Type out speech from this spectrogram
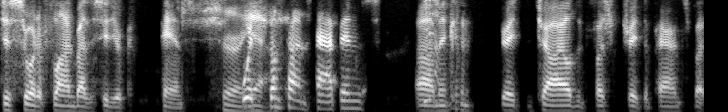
just sort of flying by the seat of your pants Sure. which yeah. sometimes happens um, Yeah. and can frustrate the child and frustrate the parents. But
